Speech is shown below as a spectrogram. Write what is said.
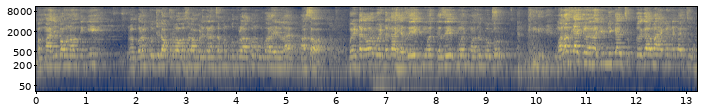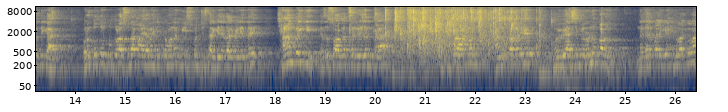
मग माझी भावना होती की परमपूज्य डॉक्टर बाबासाहेब आंबेडकरांचा पण पुतळा आपण उभा राहिलेला असावा. बैठकावर बैठका ह्याचं एक मत त्याचं एक मत माझं डोकं. मलाच काय कळलं ना की मी काय चुकतोय का माझ्याकडनं काय चूक होती का. परंतु तो पुतळा सुद्धा माझ्या माहितीप्रमाणे वीस पंचवीस तारखेच्या दरम्यान येते छानपैकी त्याचं स्वागत सगळेजण करा. पुतळा आपण आनंदामध्ये भव्य अशी मिरवणूक काढून नगरपालिकेत ठेवा किंवा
